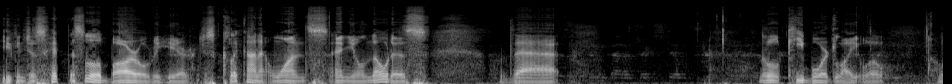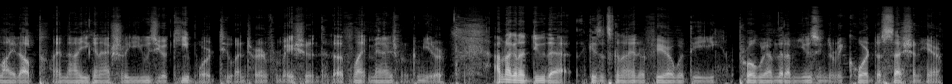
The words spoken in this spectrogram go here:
you can just hit this little bar over here just click on it once and you'll notice that little keyboard light will light up and now you can actually use your keyboard to enter information into the flight management computer. I'm not going to do that because it's going to interfere with the program that I'm using to record the session here.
